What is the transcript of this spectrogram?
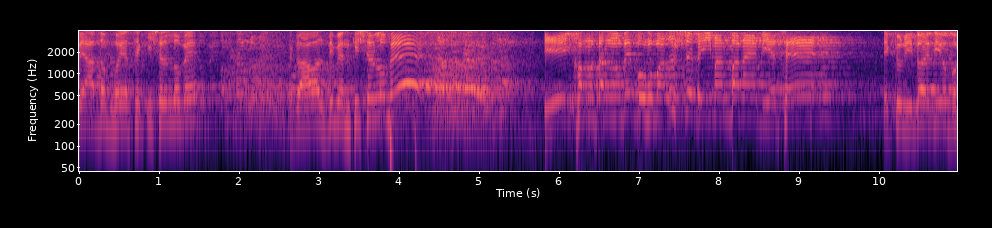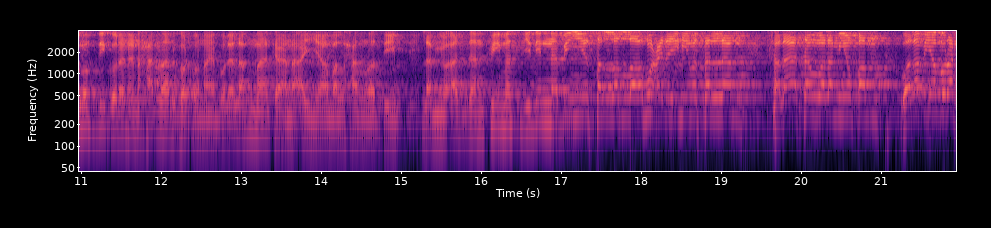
বেয়াদব হয়েছে কিসের লোভে? একটু আওয়াজ দিবেন, কিসের লোভে? এই ক্ষমতার লোভে বহু মানুষে বেঈমান বানায় দিয়েছে। একটু হৃদয় দিয়ে উপলব্ধি করে নেন হাররার ঘটনায়। বলে, লাম্মা কান আইয়াম আল হাররাতি, লাম ইউআযান ফি মসজিদিন নবী সাল্লাল্লাহু আলাইহি ওয়াসাল্লাম সালাতান ওয়া লাম ইউকাম ওয়া লাম ইয়াবরাহ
